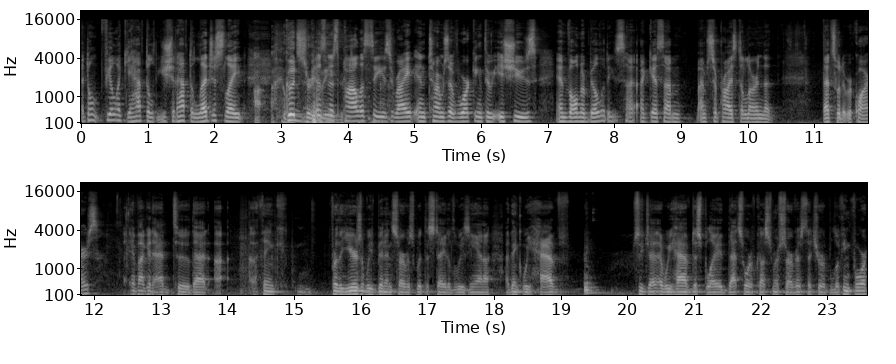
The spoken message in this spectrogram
I don't feel like you have to you should have to legislate I would good business agree. policies, right, in terms of working through issues and vulnerabilities. I, I guess I'm I'm surprised to learn that that's what it requires. If I could add to that, I, I think for the years that we've been in service with the state of Louisiana, I think we have suggest, we have displayed that sort of customer service that you're looking for,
